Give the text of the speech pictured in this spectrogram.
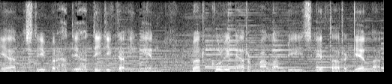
ya mesti berhati-hati jika ingin berkuliner malam di sekitar Gelang.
